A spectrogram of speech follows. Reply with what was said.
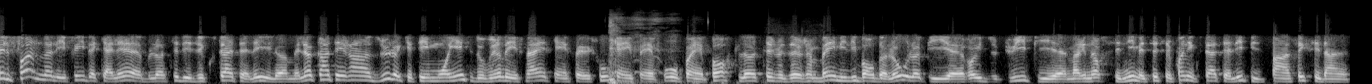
C'est le fun, là, les filles de Caleb, là, tu sais, des écouter à la télé, là. Mais là, quand t'es rendu, là, que tes moyens, c'est d'ouvrir les fenêtres, quand il fait chaud, quand il fait froid, peu importe, là, tu sais, je veux dire, j'aime bien Émilie Bordelot, là, puis euh, Roy Dupuis, puis euh, Marina Orsini, mais tu sais, c'est le fun d'écouter à la télé, puis de penser que c'est dans,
